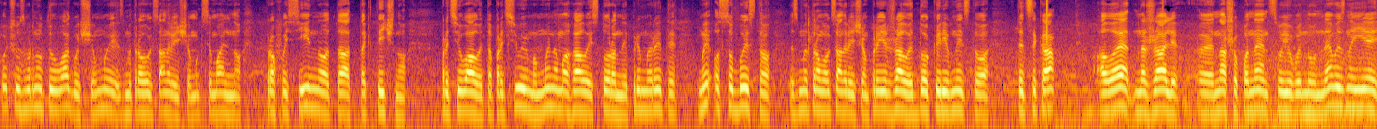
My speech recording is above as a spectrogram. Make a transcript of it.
Хочу звернути увагу, що ми з Дмитром Олександровичем максимально професійно та тактично працювали та працюємо. Ми намагались сторони примирити. Ми особисто з Дмитром Олександровичем приїжджали до керівництва ТЦК, але, на жаль, е, наш опонент свою вину не визнає.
